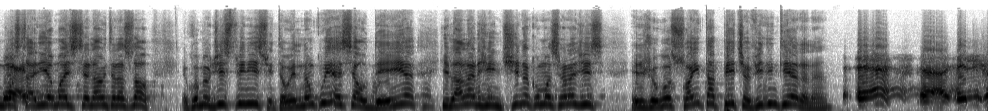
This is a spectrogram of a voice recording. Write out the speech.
não é. gostaria mais de treinar o Internacional. É como eu disse no início, então ele não conhece a aldeia e lá na Argentina, como a senhora disse, ele jogou só em tapete a vida inteira, né? É, é ele,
